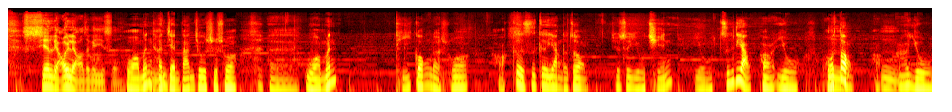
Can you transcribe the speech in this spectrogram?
先聊一聊这个意思。我们很嗯简单，就是说，呃，我们提供了说，啊，各式各样的这种，就是有群、有资料啊、有活动啊，嗯。啊有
